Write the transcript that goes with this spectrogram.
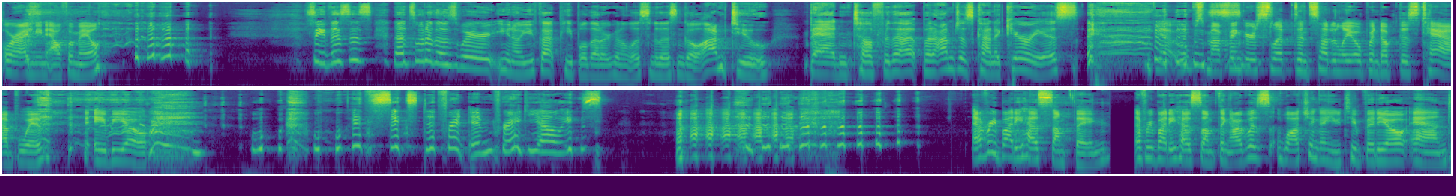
or I mean alpha male. See, this is that's one of those where, you know, you've got people that are going to listen to this and go, "I'm too bad and tough for that, but I'm just kind of curious." yeah. Oops, my finger slipped and suddenly opened up this tab with ABO. With six different impreg yowies. everybody has something. Everybody has something. I was watching a YouTube video and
